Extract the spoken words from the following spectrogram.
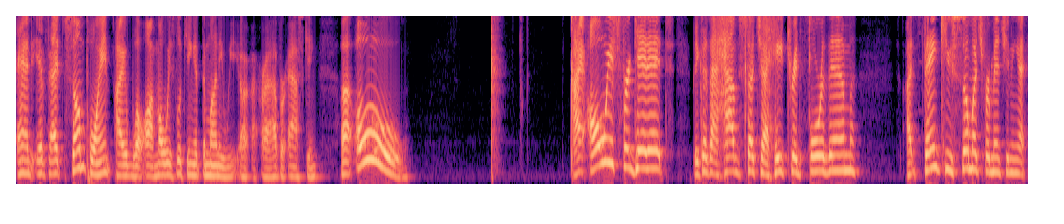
And if at some point I well, I'm always looking at the money we are, are ever asking. Uh, oh, I always forget it because I have such a hatred for them. I thank you so much for mentioning it.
